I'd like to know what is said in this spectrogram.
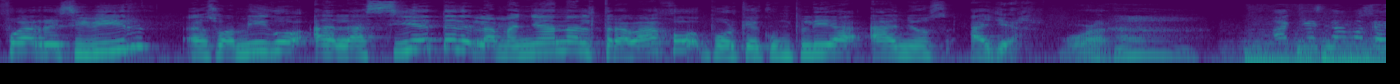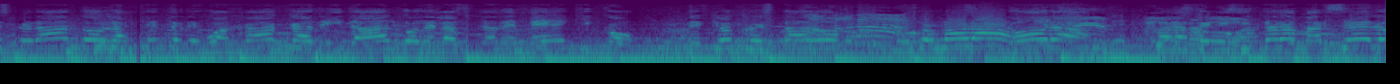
fue a recibir a su amigo a las 7 de la mañana al trabajo porque cumplía años ayer. Aquí estamos esperando la gente de Oaxaca, de Hidalgo, de la Ciudad de México. ¿De qué otro estado? Sonora. Sonora. Para felicitar a Marcelo.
